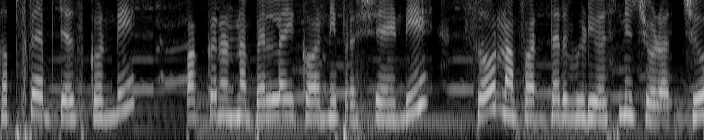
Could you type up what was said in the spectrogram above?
సబ్స్క్రైబ్ చేసుకోండి పక్కనున్న బెల్ ఐకాన్ని ప్రెస్ చేయండి సో నా ఫర్దర్ వీడియోస్ని చూడొచ్చు.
